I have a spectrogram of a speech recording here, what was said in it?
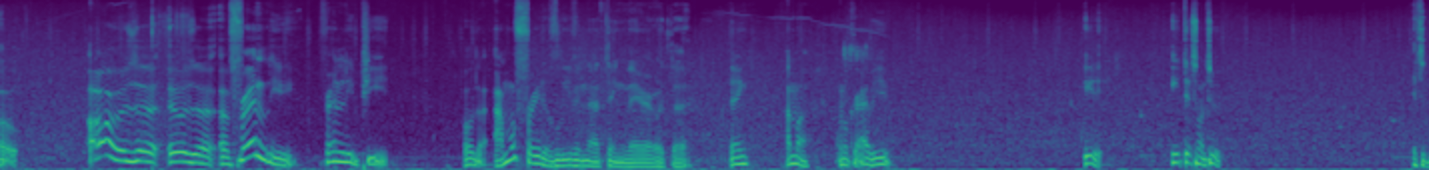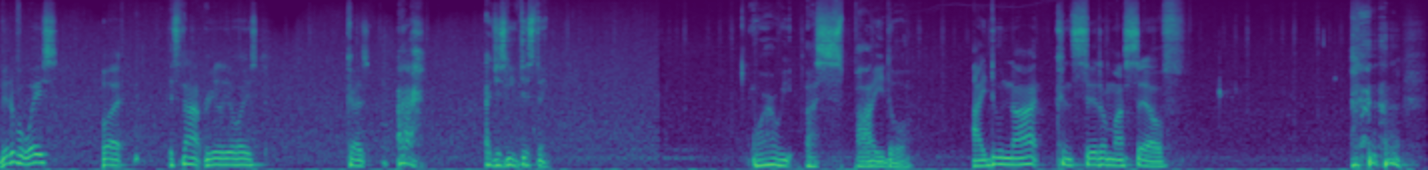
Oh, oh, it was a, it was a, a friendly, friendly Pete. Hold on. I'm afraid of leaving that thing there with the thing. I'm gonna, I'm gonna grab you. Eat it. Eat this one too. It's a bit of a waste, but it's not really a waste because ah, I just need this thing. Are are we? A spider. I do not consider myself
